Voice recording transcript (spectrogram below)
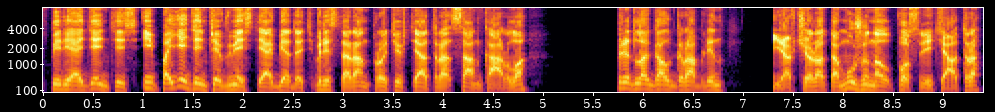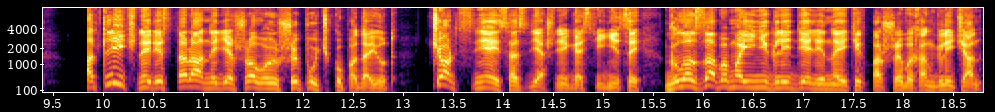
переоденьтесь и поедемте вместе обедать в ресторан против театра Сан-Карло», — предлагал Граблин. «Я вчера там ужинал после театра. Отличный ресторан и дешевую шипучку подают. Черт с ней, со здешней гостиницей. Глаза бы мои не глядели на этих паршивых англичан.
